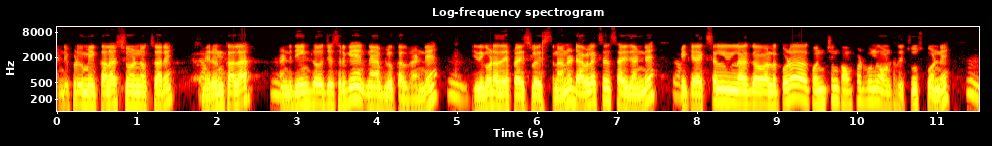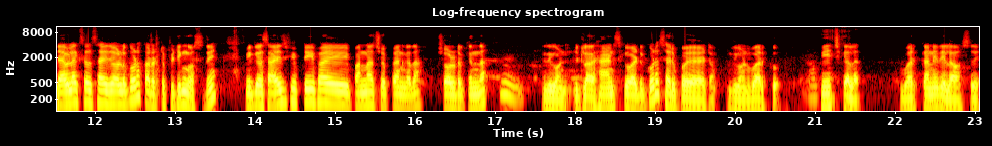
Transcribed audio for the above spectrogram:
అండ్ ఇప్పుడు మీ కలర్స్ చూడండి ఒకసారి. మెరూన్ కలర్ Hmm. అండ్ దీంట్లో వచ్చేసరికి నా బ్లూ కలర్ అండి. Hmm. ఇది కూడా అదే ప్రైస్లో ఇస్తున్నాను. డబల్ ఎక్సెల్ సైజ్ అండి. మీకు ఎక్సెల్ లాగా వాళ్ళకి కూడా కొంచెం కంఫర్టబుల్గా ఉంటది. చూసుకోండి. Hmm. డబల్ ఎక్సెల్ సైజ్ వాళ్ళు కూడా కరెక్ట్ ఫిట్టింగ్ వస్తుంది. మీకు సైజ్ ఫిఫ్టీ ఫైవ్ పన్నా చెప్పాను కదా షోల్డర్ కింద. Hmm. ఇదిగోండి. ఇట్లా హ్యాండ్స్కి వాటికి కూడా సరిపోయే ఐటమ్ ఇదిగోండి వర్క్ పీచ్ కలర్ వర్క్ అనేది ఇలా వస్తుంది.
